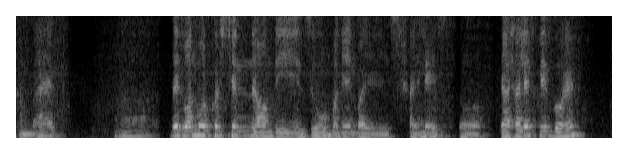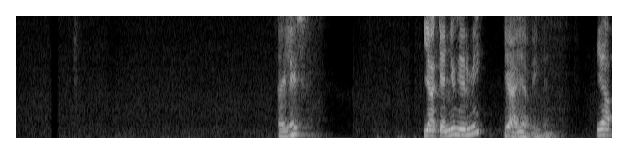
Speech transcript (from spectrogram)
Come back. Uh, there's one more question on the zoom again by shailesh. So yeah shailesh please go ahead. Shailesh? Yeah can you hear me? Yeah yeah we can yeah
